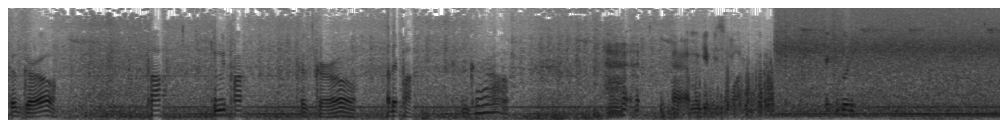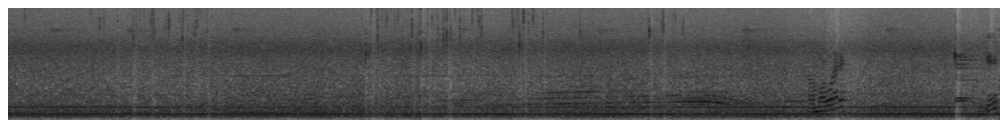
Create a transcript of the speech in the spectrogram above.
Good girl. Paw. Give me paw. Good girl. Other paw. Good girl. Alright, I'm gonna give you some water. Take your booty. Want more water? Good?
